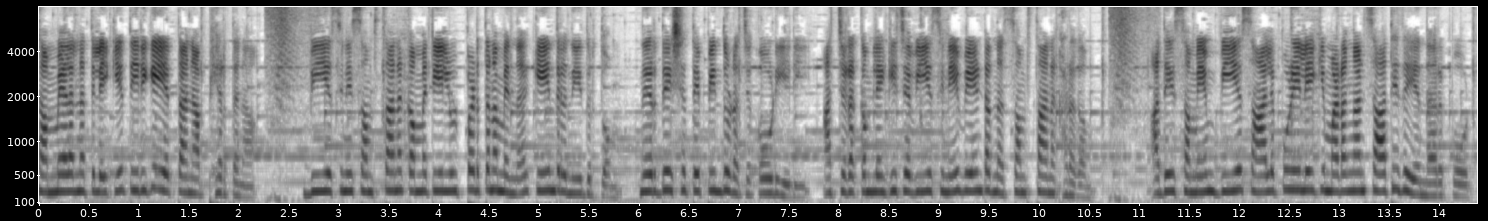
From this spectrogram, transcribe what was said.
സമ്മേളനത്തിലേക്ക് തിരികെ എത്താൻ അഭ്യർത്ഥന. ബി എസിനെ സംസ്ഥാന കമ്മിറ്റിയിൽ ഉൾപ്പെടുത്തണമെന്ന് കേന്ദ്ര നേതൃത്വം. നിർദ്ദേശത്തെ പിന്തുണച്ച് കോടിയേരി. അച്ചടക്കം ലംഘിച്ച വി എസിനെ വേണ്ടെന്ന് സംസ്ഥാന ഘടകം. അതേസമയം വി എസ് ആലപ്പുഴയിലേക്ക് മടങ്ങാൻ സാധ്യതയെന്ന് റിപ്പോർട്ട്.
